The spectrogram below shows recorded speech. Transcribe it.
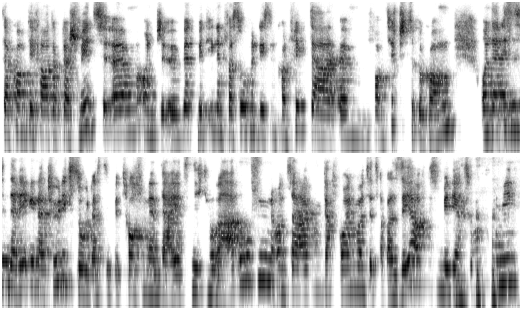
da kommt die Frau Dr. Schmidt ähm, und wird mit Ihnen versuchen, diesen Konflikt da ähm, vom Tisch zu bekommen. Und dann ist es in der Regel natürlich so, dass die Betroffenen da jetzt nicht Hurra rufen und sagen, da freuen wir uns jetzt aber sehr auf diesen Mediationstermin,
